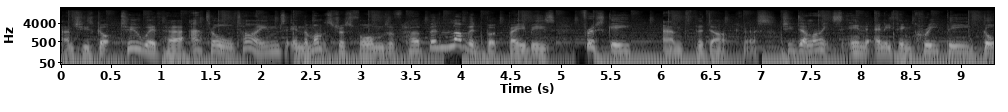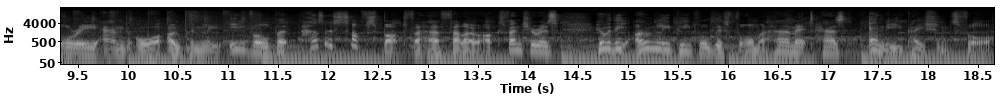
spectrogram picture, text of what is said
and she's got two with her at all times in the monstrous forms of her beloved book babies, Frisky and the Darkness. She delights in anything creepy, gory, and or openly evil, but has a soft spot for her fellow Oxventurers, who are the only people this former hermit has any patience for.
